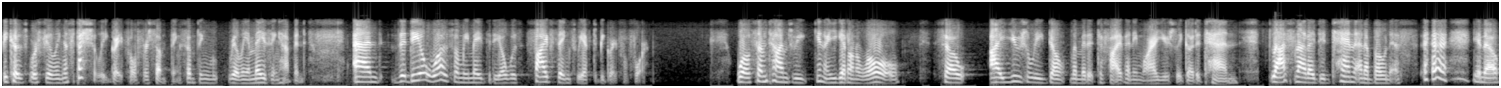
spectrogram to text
because we're feeling especially grateful for something. Something really amazing happened. And the deal was when we made the deal was five things we have to be grateful for. Well, sometimes we, you know, you get on a roll. So I usually don't limit it to five anymore. I usually go to ten. Last night I did ten and a bonus. you know,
